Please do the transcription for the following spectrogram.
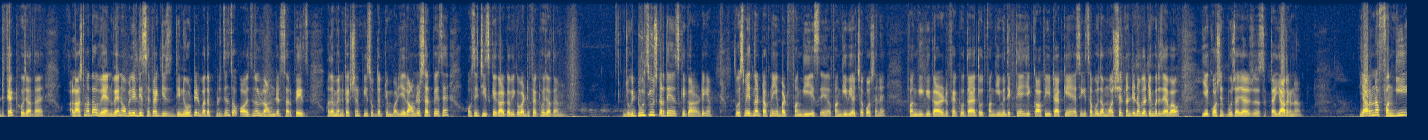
डिफेक्ट हो जाता है। लास्ट में था wane wane obviously this effect is denoted by the presence of original rounded surface on the piece of the timber ये राउंडेड सरफेस है, उसी चीज़ के कारण कभी कभार डिफेक्ट हो जाता है। जो कि टूल्स यूज़ करते हैं इसके कारण, ठीक है? तो इसमें इतना टफ नहीं है बट फंगी इस फंगी भी अच्छा क्वेश्चन है। फंगी के कारण डिफेक्ट होता है तो फंगी में देखते हैं, ये काफ़ी टाइप के हैं। जैसे कि suppose the moisture content of the timber is above ये क्वेश्चन पूछा जा सकता है। याद रखना याद रखना फंगी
